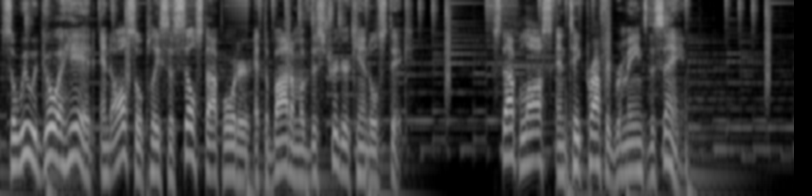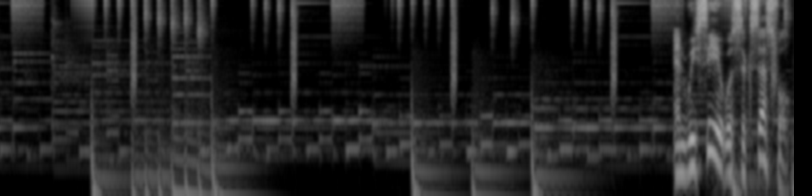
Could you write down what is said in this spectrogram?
So we would go ahead and also place a sell stop order at the bottom of this trigger candlestick. Stop loss and take profit remains the same. and we see it was successful.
